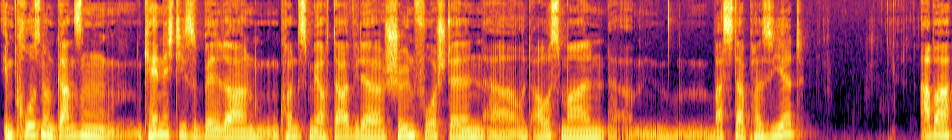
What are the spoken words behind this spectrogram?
im Großen und Ganzen kenne ich diese Bilder und konnte es mir auch da wieder schön vorstellen äh, und ausmalen, äh, was da passiert. Aber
